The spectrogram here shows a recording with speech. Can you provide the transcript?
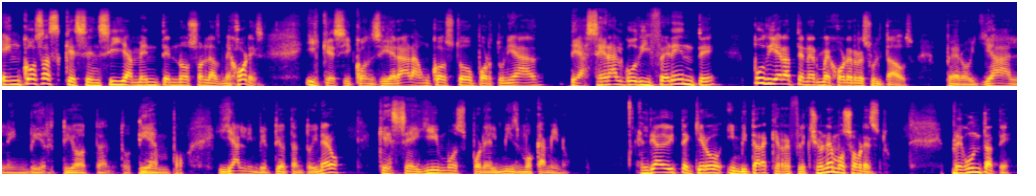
en cosas que sencillamente no son las mejores y que si considerara un costo de oportunidad de hacer algo diferente, pudiera tener mejores resultados, pero ya le invirtió tanto tiempo y ya le invirtió tanto dinero que seguimos por el mismo camino. El día de hoy te quiero invitar a que reflexionemos sobre esto. Pregúntate,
